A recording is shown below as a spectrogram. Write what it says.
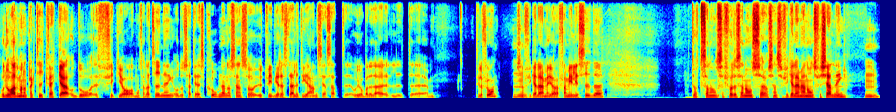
och då Mm. hade man en praktikvecka och då fick jag Motala Tidning och då satt jag i receptionen och sen så utvidgades det där lite grann så jag satt eh, och jobbade där lite eh, till och från. Mm. Sen fick jag lära mig göra familjesidor. Dödsannonser, födelseannonser och sen så fick jag lära mig annonsförsäljning. Mm.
